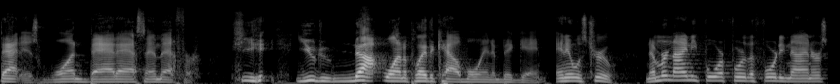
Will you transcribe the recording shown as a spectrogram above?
that is one badass MFer. You, you do not want to play the Cowboy in a big game. And it was true. Number 94 for the 49ers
